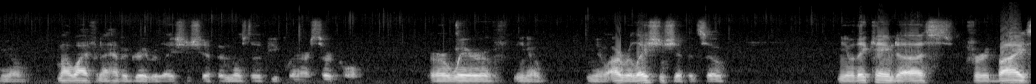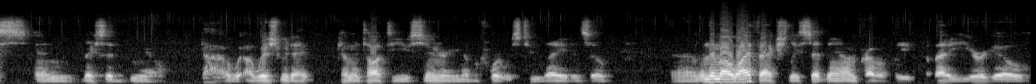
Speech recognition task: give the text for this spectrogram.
you know, my wife and I have a great relationship, and most of the people in our circle are aware of you know you know our relationship, and so you know they came to us for advice, and they said you know God, I, wish we'd have come and talked to you sooner, you know, before it was too late, and so. Um, and then my wife actually sat down probably about a year ago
